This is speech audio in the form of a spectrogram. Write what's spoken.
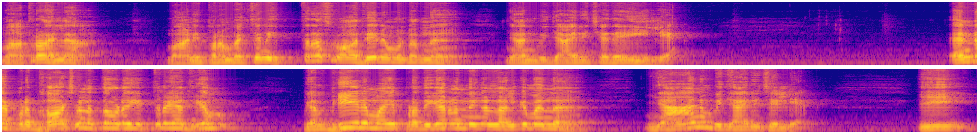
മാത്രമല്ല മാണിപ്പറമ്പച്ചന് ഇത്ര സ്വാധീനമുണ്ടെന്ന് ഞാൻ വിചാരിച്ചതേയില്ല. എന്റെ പ്രഭാഷണത്തോട് ഇത്രയധികം ഗംഭീരമായ പ്രതികരണം നിങ്ങൾ നൽകുമെന്ന് ഞാനും വിചാരിച്ചില്ല. ഈ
